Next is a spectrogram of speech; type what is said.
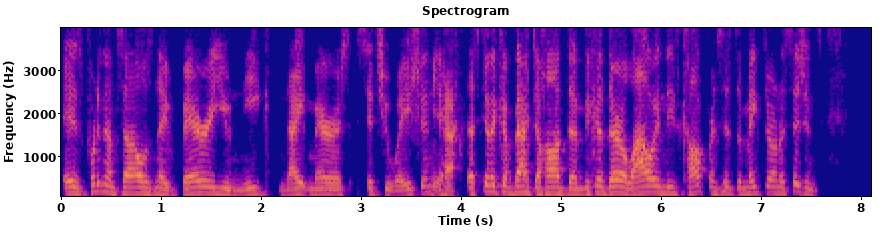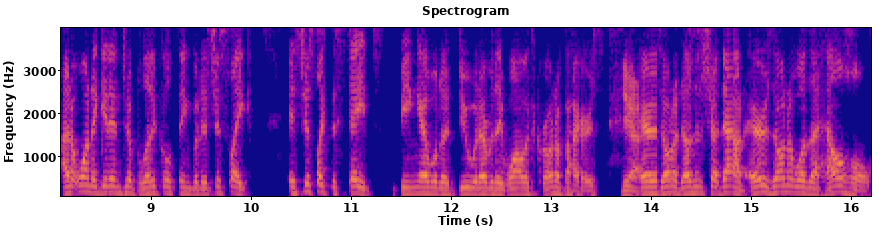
is putting themselves in a very unique, nightmarish situation. Yeah, that's going to come back to haunt them because they're allowing these conferences to make their own decisions. I don't want to get into a political thing, but it's just like it's just like the states being able to do whatever they want with coronavirus. Yeah. Arizona doesn't shut down. Arizona was a hellhole.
